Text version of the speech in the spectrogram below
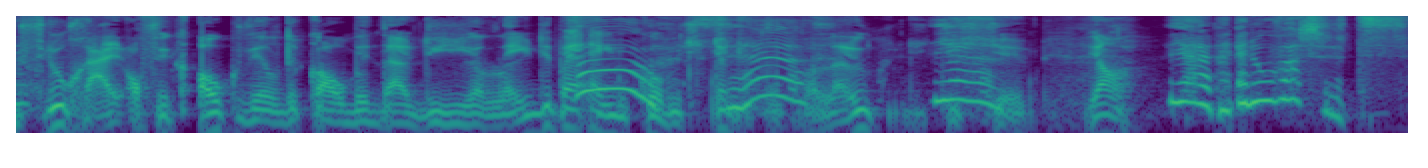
vroeg hij of ik ook wilde komen naar die ledenbijeenkomst. dat is Oh, toch wel leuk. Ja. eh, ja. Ja, en hoe was het?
